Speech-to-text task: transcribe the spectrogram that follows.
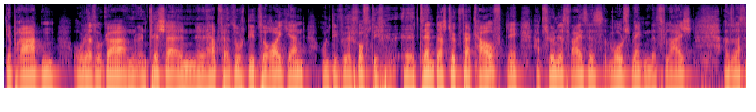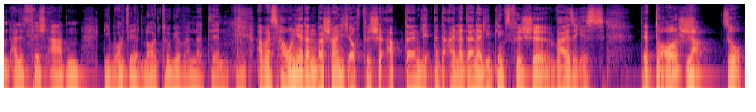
gebraten oder sogar ein, Fischer ein, hat versucht, die zu räuchern und die für 50 äh, Cent das Stück verkauft. Ne? Hat schönes, weißes, wohlschmeckendes Fleisch. Also das sind alles Fischarten, die bei uns wieder neu zugewandert sind. Ne? Aber es hauen ja dann wahrscheinlich auch Fische ab. Dein, einer deiner Lieblingsfische, weiß ich, ist der Dorsch. Ja. So,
